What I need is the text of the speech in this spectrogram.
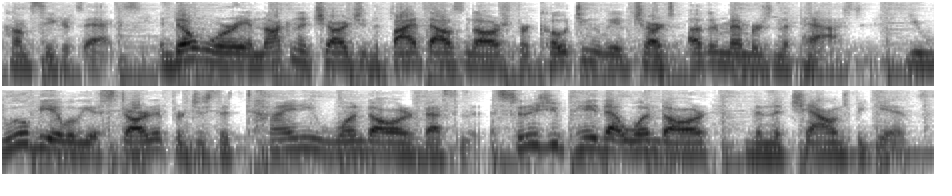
.com Secrets X. And don't worry, I'm not going to charge you the $5,000 for coaching that we have charged other members in the past. You will be able to get started for just a tiny $1 investment. As soon as you pay that $1, then the challenge begins.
